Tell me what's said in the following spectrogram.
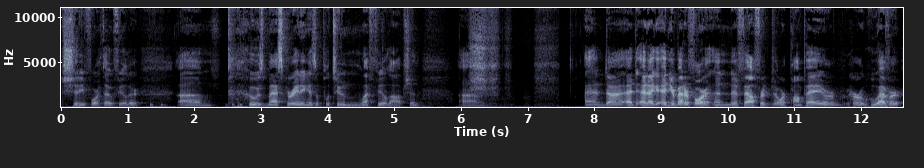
shitty fourth outfielder, um, who is masquerading as a platoon left field option. Um, and, uh, and, and and you're better for it. And if Alford or Pompey or, or whoever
